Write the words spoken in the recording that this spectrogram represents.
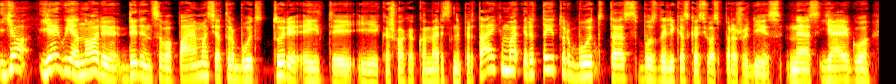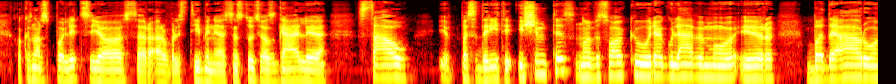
Jo, jeigu jie nori didinti savo pajamas, jie turbūt turi eiti į kažkokią komercinį pritaikymą ir tai turbūt tas bus dalykas, kas juos pražudys. Nes jeigu kokios nors policijos ar, ar valstybinės institucijos gali savo pasidaryti išimtis nuo visokių reguliavimų ir BDRų,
